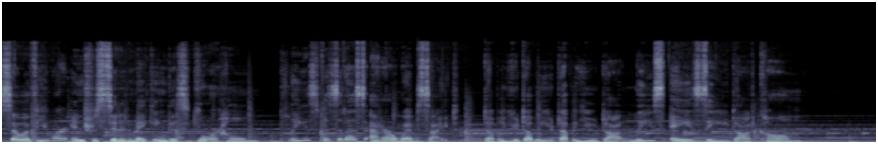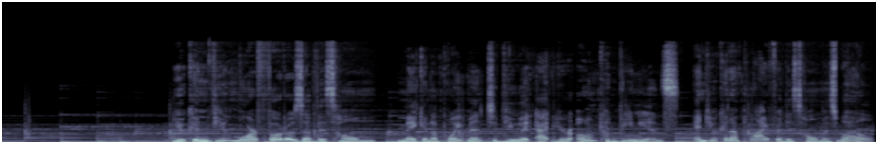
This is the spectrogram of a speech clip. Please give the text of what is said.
So if you are interested in making this your home, please visit us at our website, www.leaseaz.com. You can view more photos of this home, make an appointment to view it at your own convenience, and you can apply for this home as well.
